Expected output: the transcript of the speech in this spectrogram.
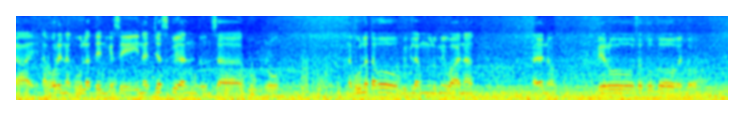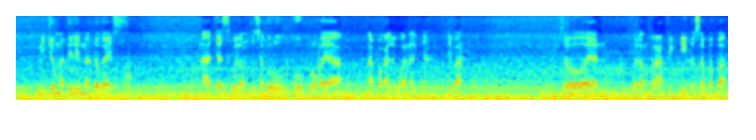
Ah, ako rin nagulat din kasi in-adjust ko yan doon sa GoPro. Nagulat ako, biglang lumiwanag. Ayan o. Pero sa totoo, ito, medyo madilim na to guys. Na-adjust ko lang to sa GoPro kaya napakaliwanag niya. di ba? So ayan, walang traffic dito sa baba.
